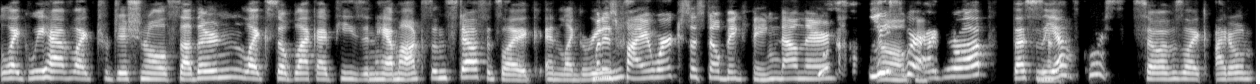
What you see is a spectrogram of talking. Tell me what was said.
like we have like traditional southern like so black eyed peas and ham hocks and stuff it's like and like greens. but is fireworks a still big thing down there yeah, at least oh, okay. where i grew up that's yeah. yeah. of course so i was like i don't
